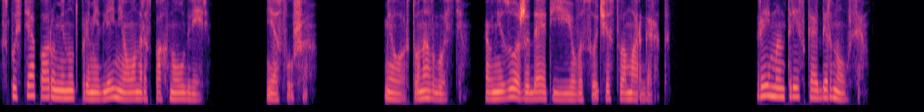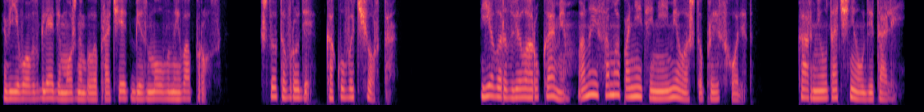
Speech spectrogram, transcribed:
Спустя пару минут промедления он распахнул дверь. «Я слушаю». «Милорд, у нас гости. А внизу ожидает ее высочество Маргарет». Реймонд резко обернулся. В его взгляде можно было прочесть безмолвный вопрос. Что-то вроде «какого чёрта?». Ева развела руками, она и сама понятия не имела, что происходит. Кар не уточнил деталей.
